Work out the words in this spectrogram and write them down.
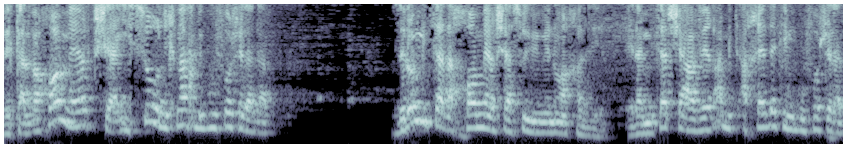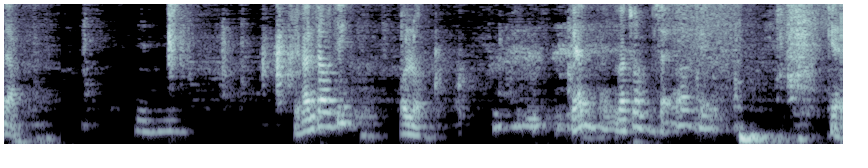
וקל וחומר כשהאיסור נכנס בגופו של אדם. זה לא מצד החומר שעשוי ממנו החזיר, אלא מצד שהעבירה מתאחדת עם גופו של אדם. הבנת אותי? או לא? כן? בטוח? בסדר, אוקיי. כן.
